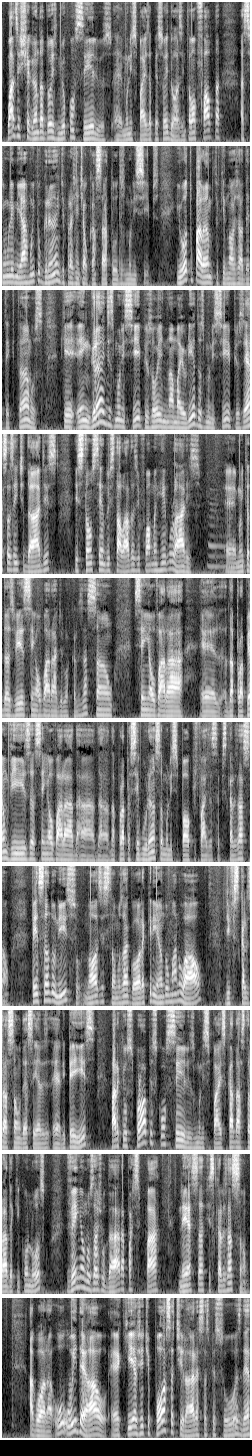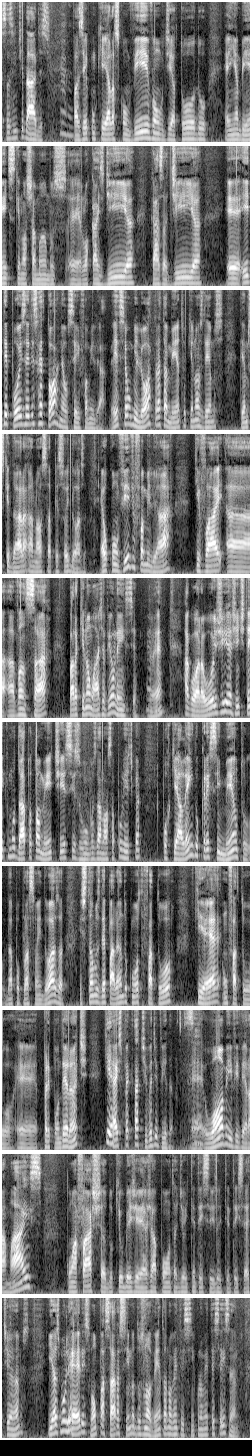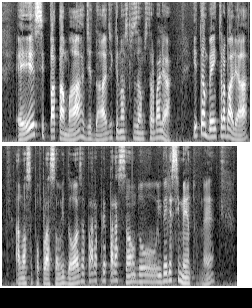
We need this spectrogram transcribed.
quase chegando a 2 mil conselhos é, municipais da pessoa idosa. Então falta assim um limiar muito grande para a gente alcançar todos os municípios. E outro parâmetro que nós já detectamos que em grandes municípios ou em, na maioria dos municípios essas entidades estão sendo instaladas de forma irregulares, hum. é, muitas das vezes sem alvará de localização, sem alvará é, da própria Anvisa, sem alvará da, da, da, própria segurança municipal que faz essa fiscalização. Pensando nisso, nós estamos agora criando um manual de fiscalização dessas LPIs para que os próprios conselhos municipais cadastrados aqui conosco venham nos ajudar a participar nessa fiscalização. Agora, o, o, ideal é que a gente possa tirar essas pessoas dessas entidades, uhum. fazer com que elas convivam o dia todo em ambientes que nós chamamos é, locais dia, casa dia, é, e depois eles retornem ao seio familiar. Esse é o melhor tratamento que nós demos, temos que dar à nossa pessoa idosa. É o convívio familiar que vai a, avançar para que não haja violência, uhum. não é? Agora, hoje a gente tem que mudar totalmente esses rumos da nossa política, porque além do crescimento da população idosa, estamos deparando com outro fator que é um fator é, preponderante, que é a expectativa de vida. É, o homem viverá mais, com a faixa do que o BGE já aponta de 86 a 87 anos, e as mulheres vão passar acima dos 90 a 95, 96 anos. É esse patamar de idade que nós precisamos trabalhar e também trabalhar a nossa população idosa para a preparação do envelhecimento, né?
